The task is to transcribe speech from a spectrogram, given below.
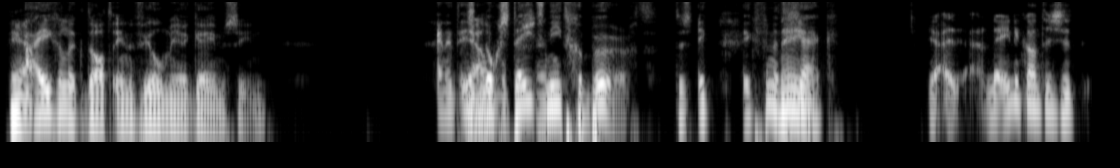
ja. eigenlijk dat in veel meer games zien. En het is ja, nog steeds niet gebeurd. Dus ik, ik vind het nee. gek. Ja, aan de ene kant is het.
